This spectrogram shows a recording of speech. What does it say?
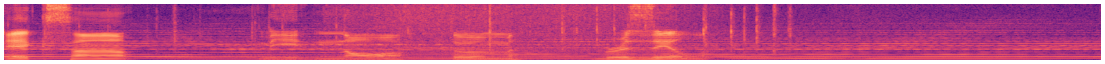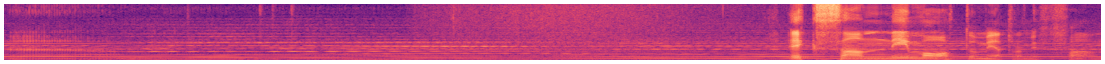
Examinatum Brazil. Exanimatum heter de ju för fan.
